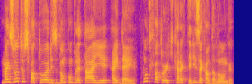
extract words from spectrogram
mas outros fatores vão completar aí a ideia. Um outro fator que caracteriza a cauda longa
